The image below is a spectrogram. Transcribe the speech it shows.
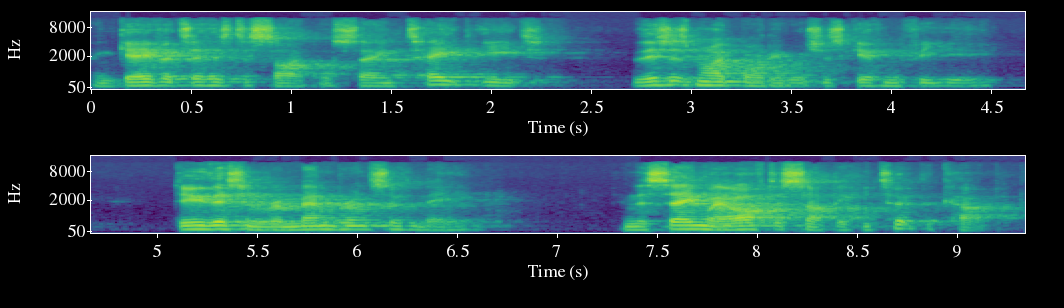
and gave it to his disciples, saying, Take, eat, this is my body which is given for you. Do this in remembrance of me. In the same way, after supper, he took the cup,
